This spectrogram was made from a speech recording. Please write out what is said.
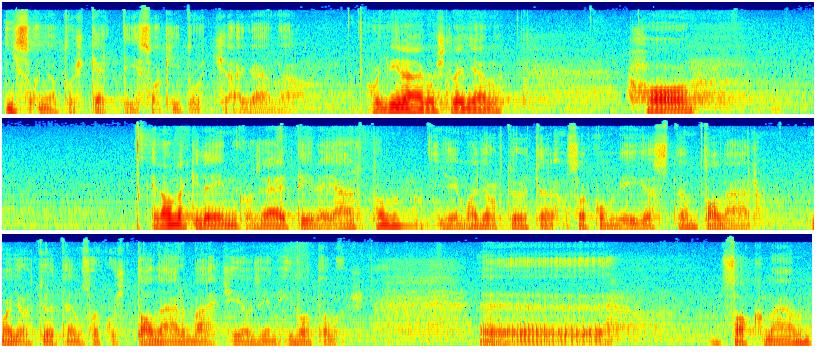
iszonyatos ketté szakítottságánál. Hogy világos legyen, ha én annak idején, mikor az eltére jártam, ugye magyar történelem szakon végeztem, tanár, magyar történelem szakos tanárbácsi az én hivatalos ö, szakmám.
